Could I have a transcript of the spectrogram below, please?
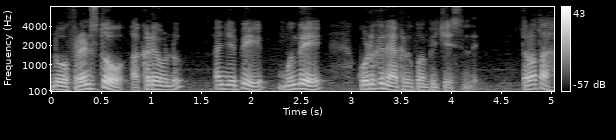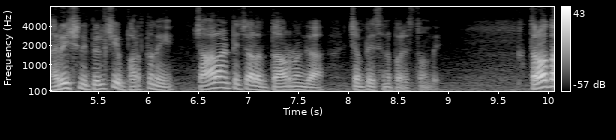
నువ్వు ఫ్రెండ్స్తో అక్కడే ఉండు అని చెప్పి ముందే కొడుకుని అక్కడికి పంపించేసింది. తర్వాత హరీష్ని పిలిచి భర్తని చాలా అంటే చాలా దారుణంగా చంపేసిన పరిస్థితుంది. తర్వాత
